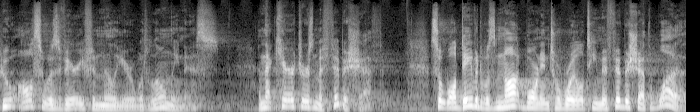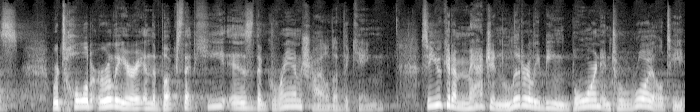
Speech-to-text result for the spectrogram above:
who also is very familiar with loneliness, and that character is Mephibosheth. So while David was not born into royalty, Mephibosheth was. We're told earlier in the books that he is the grandchild of the king. So you can imagine literally being born into royalty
